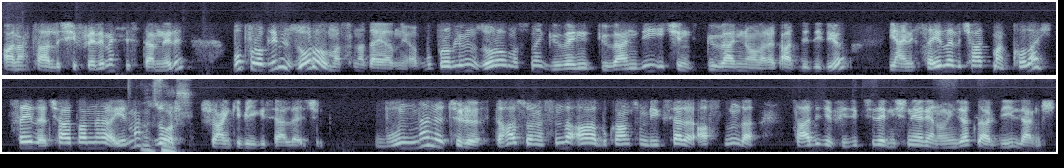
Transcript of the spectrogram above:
anahtarlı şifreleme sistemleri bu problemin zor olmasına dayanıyor. Bu problemin zor olmasına güven, güvendiği için güvenli olarak addediliyor. Yani sayıları çarpmak kolay, sayıları çarpanlara ayırmak zor. zor şu anki bilgisayarlar için. Bundan ötürü daha sonrasında aa bu kuantum bilgisayarlar aslında sadece fizikçilerin işine yarayan oyuncaklar değillermiş.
